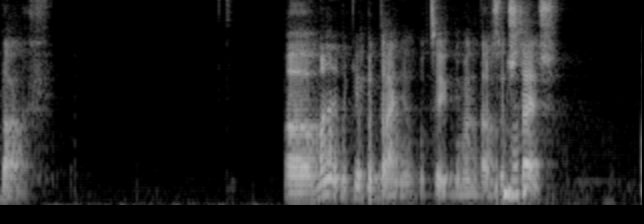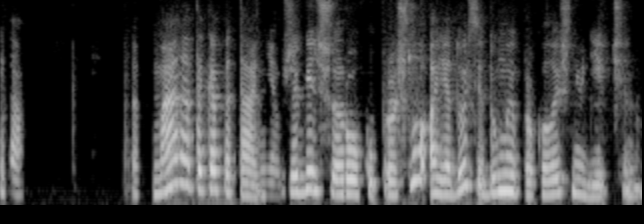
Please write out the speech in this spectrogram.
так. А, в мене таке питання, оцей коментар. Зачитаєш? У мене таке питання. Вже більше року пройшло, а я досі думаю про колишню дівчину.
